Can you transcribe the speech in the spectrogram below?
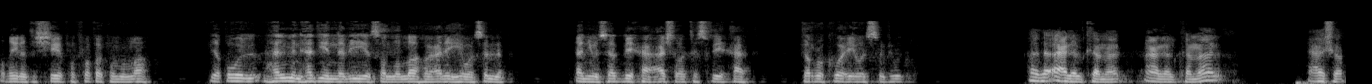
فضيلة الشيخ وفقكم الله. يقول هل من هدي النبي صلى الله عليه وسلم أن يسبح عشر تسبيحات في الركوع والسجود؟ هذا أعلى الكمال. أعلى الكمال عشر.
